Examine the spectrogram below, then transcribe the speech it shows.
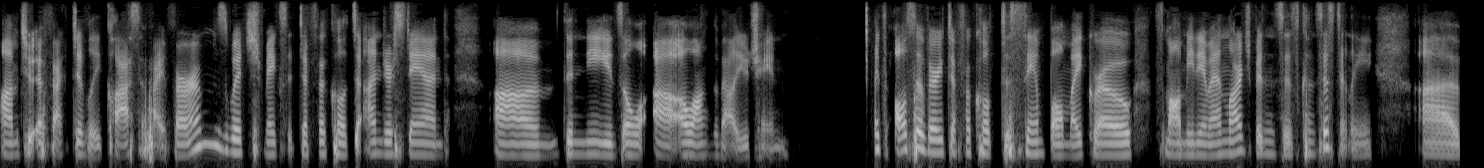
um, to effectively classify firms, which makes it difficult to understand um, the needs al uh, along the value chain. It's also very difficult to sample micro, small, medium, and large businesses consistently uh,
